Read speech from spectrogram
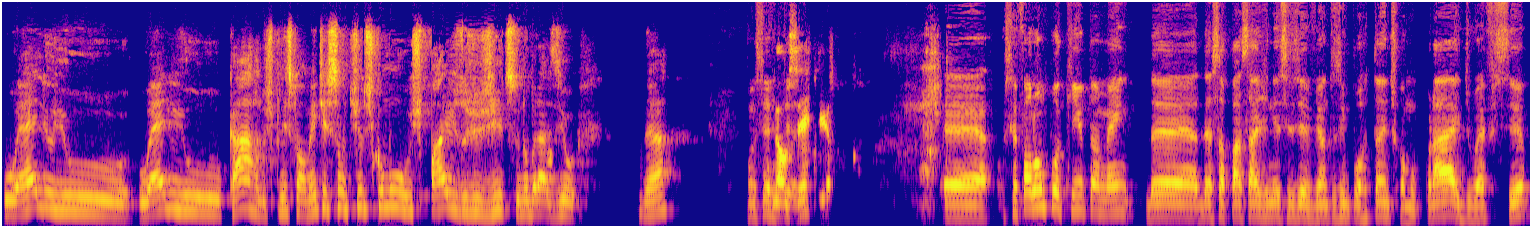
o Hélio e o o Hélio e o Carlos, principalmente, eles são tidos como os pais do jiu-jitsu no Brasil, né? Com certeza. Não, certeza. É, você falou um pouquinho também de, dessa passagem nesses eventos importantes, como o Pride, o UFC.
